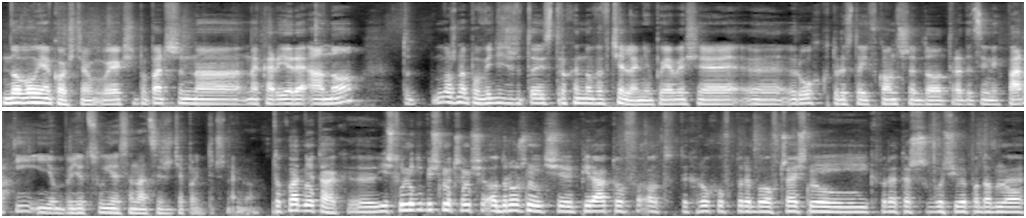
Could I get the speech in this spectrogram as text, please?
nową jakością, bo jak się popatrzy na, na karierę Ano, to można powiedzieć, że to jest trochę nowe wcielenie. Pojawia się y, ruch, który stoi w kontrze do tradycyjnych partii i obiecuje sanację życia politycznego. Dokładnie tak. Y, jeśli mielibyśmy czymś odróżnić piratów od tych ruchów, które było wcześniej i które też głosiły podobne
